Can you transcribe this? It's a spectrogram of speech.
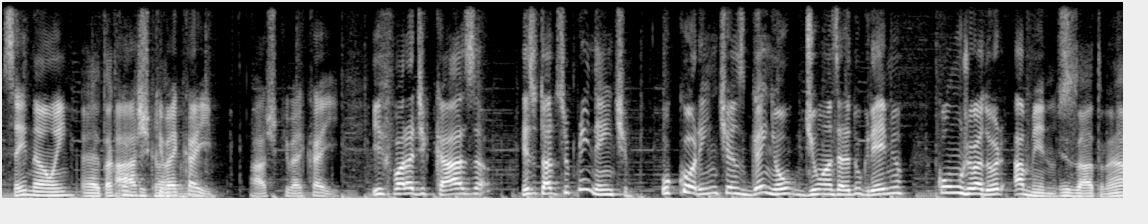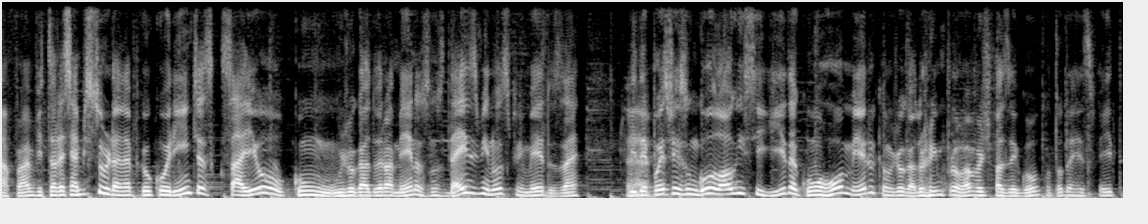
sei não, hein? É, tá complicado. Acho que vai né? cair. Acho que vai cair. E fora de casa, resultado surpreendente. O Corinthians ganhou de 1 a 0 do Grêmio com um jogador a menos. Exato, né? Foi uma vitória assim absurda, né? Porque o Corinthians saiu com um jogador a menos nos 10 minutos primeiros, né? É. E depois fez um gol logo em seguida com o Romero, que é um jogador improvável de fazer gol, com todo respeito.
